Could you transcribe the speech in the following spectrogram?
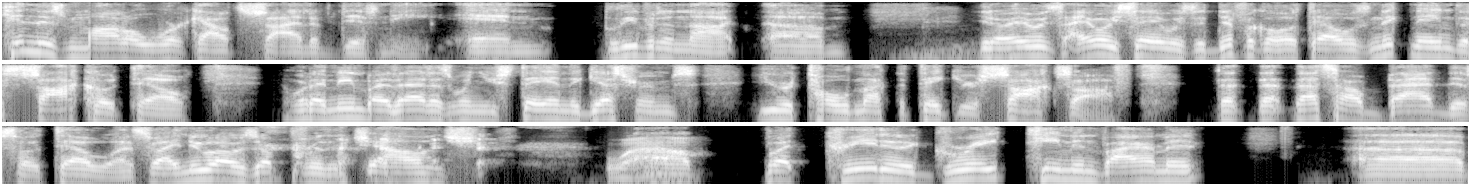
can this model work outside of Disney? And believe it or not, um, you know, it was. I always say it was a difficult hotel. It was nicknamed the Sock Hotel and what I mean by that is when you stay in the guest rooms, you were told not to take your socks off. That, that that's how bad this hotel was. So I knew I was up for the challenge. wow. Uh, but created a great team environment. Uh,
